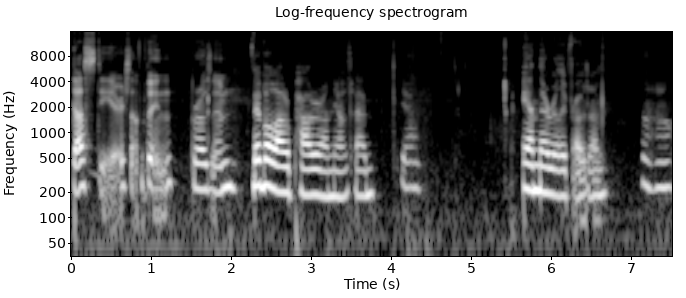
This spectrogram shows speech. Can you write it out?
dusty or something, frozen. They have a lot of powder on the outside, Yeah. and they're really frozen. Uh huh.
